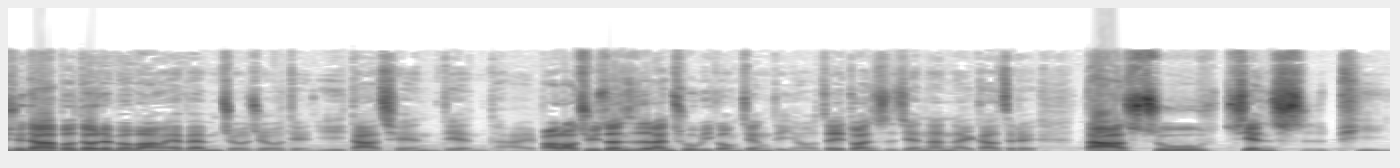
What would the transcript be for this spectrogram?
迎大家波多的播榜 FM 九九点一大千电台。宝老去正是咱触鼻公降低哦，这一段时间咱来到这里大叔现实批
